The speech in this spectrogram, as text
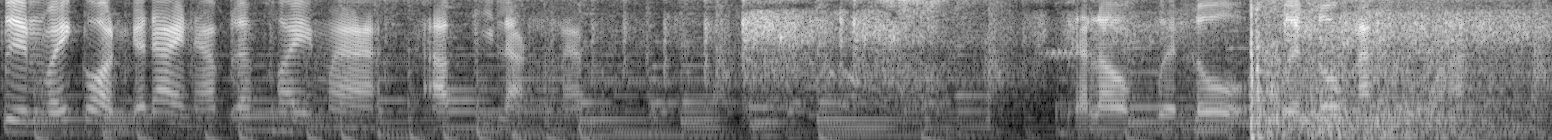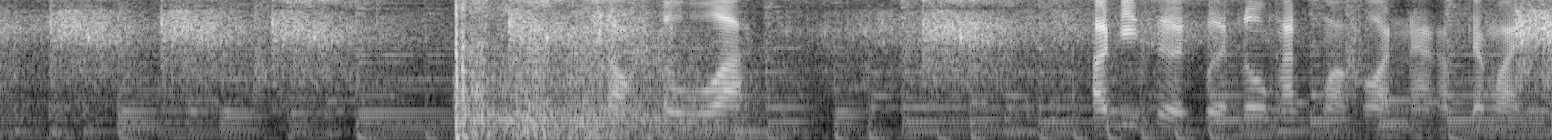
ปืนไว้ก่อนก็ได้นะครับ แล้วค่อยมาอัพทีหลังนะครับแต่เราเปิดโล่เปิดโล่งัดหัวสองตัวเอาดีเซิร์ตเปิดโล่งัดหัวก่อนนะครับ จังหวะนี้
